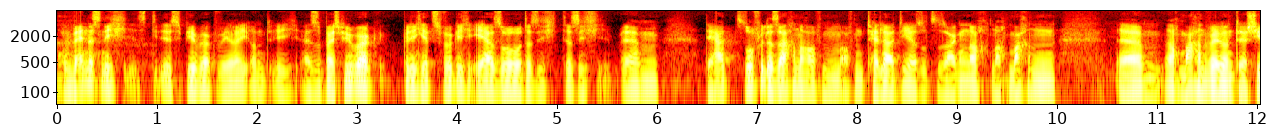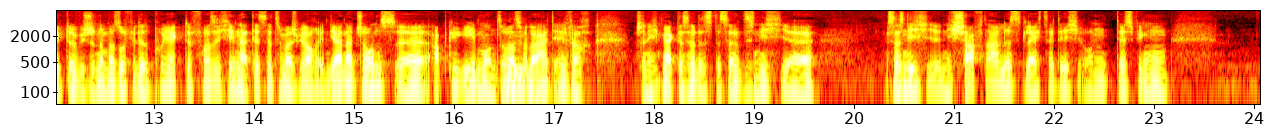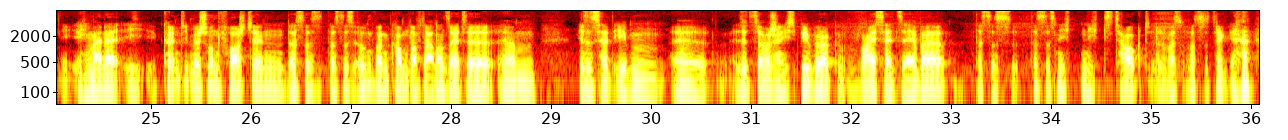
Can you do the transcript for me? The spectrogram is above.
wenn es nicht Spielberg wäre und ich, also bei Spielberg bin ich jetzt wirklich eher so, dass ich, dass ich, ähm, der hat so viele Sachen noch auf dem, auf dem Teller, die er sozusagen noch, noch machen, ähm, noch machen will und der schiebt irgendwie schon immer so viele Projekte vor sich hin, hat jetzt ja zum Beispiel auch Indiana Jones äh, abgegeben und sowas, mhm. weil er halt einfach wahrscheinlich merkt, dass er das, dass er das nicht, äh, dass das nicht, nicht schafft alles gleichzeitig und deswegen ich meine, ich könnte mir schon vorstellen, dass das, dass das irgendwann kommt. Auf der anderen Seite ähm, ist es halt eben, äh, sitzt da wahrscheinlich Spielberg, weiß halt selber, dass das, dass das nicht, nichts taugt, was, was ist der,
